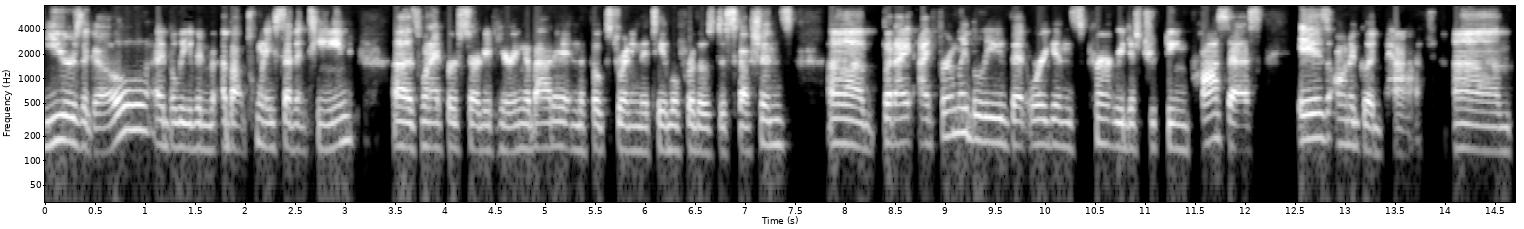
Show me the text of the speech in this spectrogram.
years ago, I believe in about 2017 uh, is when I first started hearing about it and the folks joining the table for those discussions. Um, but I, I firmly believe that Oregon's current redistricting process is on a good path. Um,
